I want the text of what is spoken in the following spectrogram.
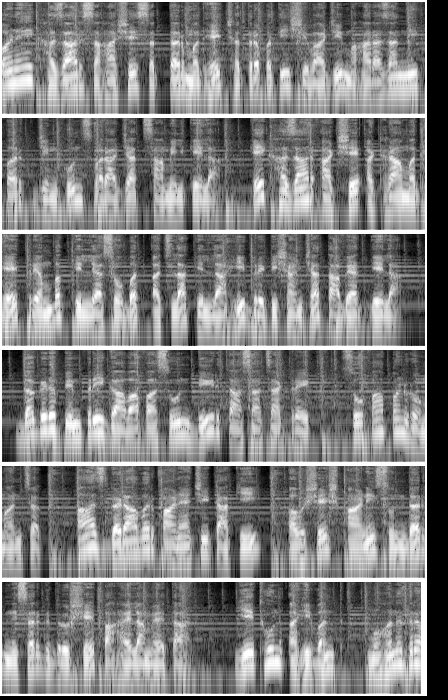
पण एक हजार सहाशे सत्तरमध्ये छत्रपती शिवाजी महाराजांनी पर्क जिंकून स्वराज्यात सामील केला. एक हजार आठशे अठरा मध्ये त्र्यंबक किल्ल्यासोबत अचला किल्लाही ब्रिटिशांच्या ताब्यात गेला. दगड पिंपरी गावापासून दीड तासाचा ट्रेक सोपा पण रोमांचक. आज गडावर पाण्याची टाकी अवशेष आणि सुंदर निसर्ग दृश्ये पाहायला मिळतात. येथून अहिवंत मोहनद्र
